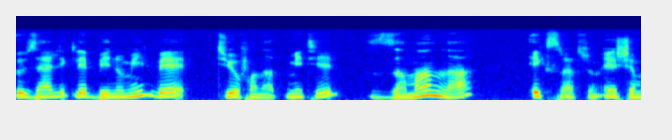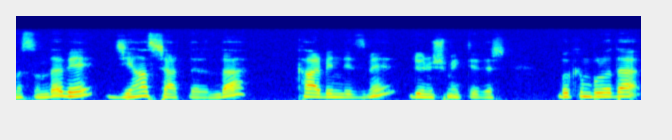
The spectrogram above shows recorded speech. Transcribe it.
özellikle benomil ve tiofanat metil zamanla ekstraksiyon aşamasında ve cihaz şartlarında karbonizme dönüşmektedir. Bakın burada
